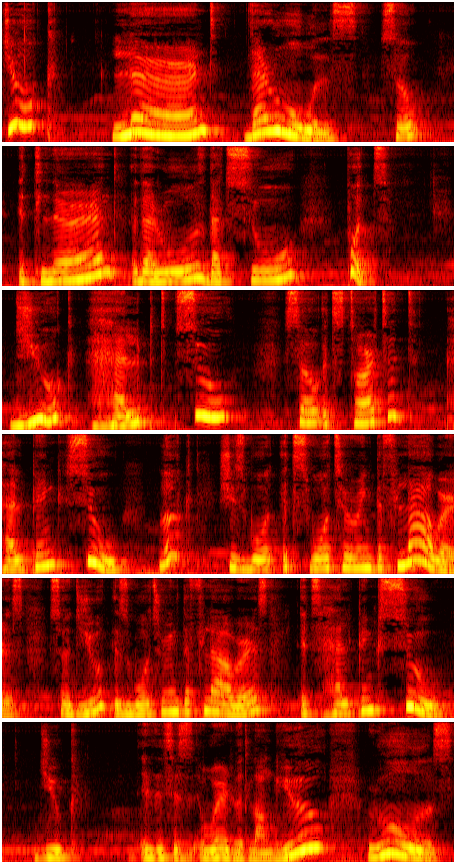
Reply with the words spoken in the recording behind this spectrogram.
Duke learned the rules. So it learned the rules that Sue put. Duke helped Sue. So it started helping Sue. Look, she's it's watering the flowers. So Duke is watering the flowers. It's helping Sue. Duke, this is a word with long U. Rules,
